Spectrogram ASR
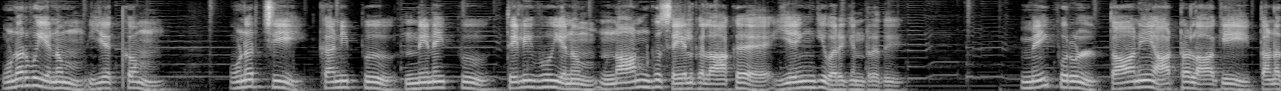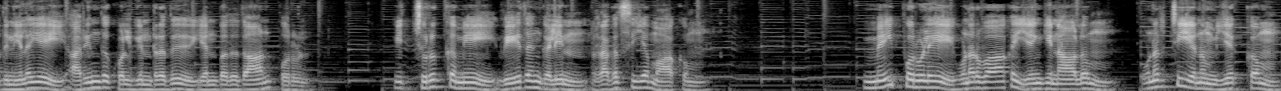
உணர்வு எனும் இயக்கம் உணர்ச்சி கணிப்பு நினைப்பு தெளிவு எனும் நான்கு செயல்களாக இயங்கி வருகின்றது. மெய்ப்பொருள் தானே ஆற்றலாகி தனது நிலையை அறிந்து கொள்கின்றது என்பதுதான் பொருள். இச்சுருக்கமே வேதங்களின் ரகசியமாகும் மெய்ப்பொருளே உணர்வாக இயங்கினாலும் உணர்ச்சி எனும் இயக்கம்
